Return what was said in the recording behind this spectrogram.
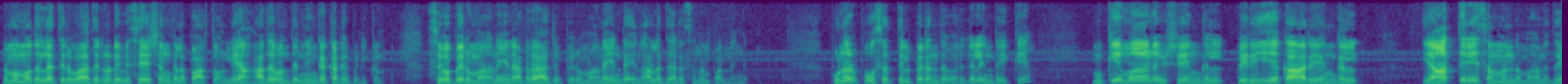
நம்ம முதல்ல திருவாதிரையினுடைய விசேஷங்களை பார்த்தோம் இல்லையா? அதை வந்து நீங்கள் கடைபிடிக்கணும். சிவபெருமானை நடராஜ பெருமானை இன்றைய நாளில் தரிசனம் பண்ணுங்கள் புனர்பூசத்தில் பிறந்தவர்கள் இன்றைக்கு முக்கியமான விஷயங்கள் பெரிய காரியங்கள் யாத்திரை சம்பந்தமானது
